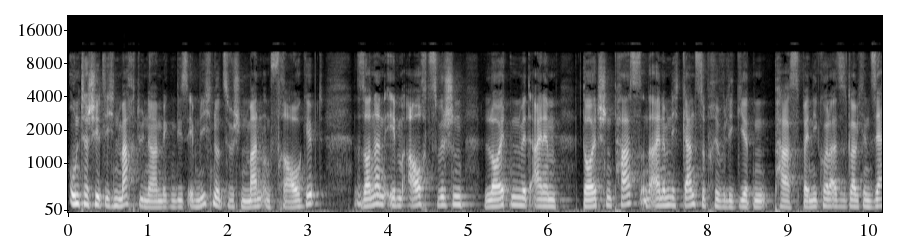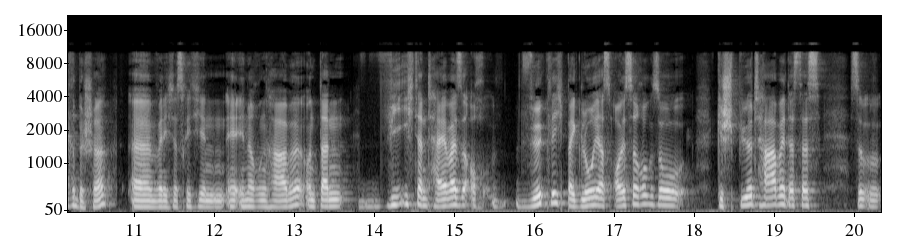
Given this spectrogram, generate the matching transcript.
unterschiedlichen Machtdynamiken, die es eben nicht nur zwischen Mann und Frau gibt, sondern eben auch zwischen Leuten mit einem deutschen Pass und einem nicht ganz so privilegierten Pass. Bei Nikola ist es, glaube ich, ein serbischer, äh, wenn ich das richtig in Erinnerung habe. Und dann, wie ich dann teilweise auch wirklich bei Glorias Äußerung so gespürt habe, dass das so,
